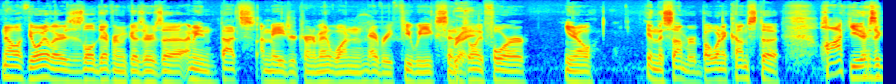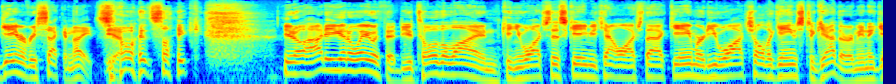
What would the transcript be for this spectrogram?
Now with the Oilers, it's a little different because there's a. I mean, that's a major tournament, one every few weeks, and there's only four. You know. In the summer, but when it comes to hockey, there's a game every second night. So Yeah. it's like, you know, how do you get away with it? Do you toe the line? Can you watch this game? You can't watch that game, or do you watch all the games together? I mean,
